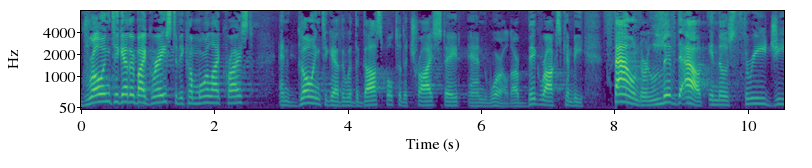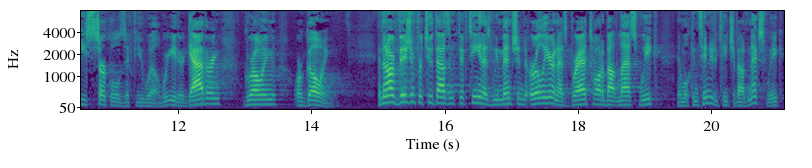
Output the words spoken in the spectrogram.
growing together by grace to become more like Christ, and going together with the gospel to the tri state and world. Our big rocks can be found or lived out in those three G circles, if you will. We're either gathering, growing, or going. And then our vision for 2015, as we mentioned earlier and as Brad taught about last week, and we'll continue to teach about next week,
